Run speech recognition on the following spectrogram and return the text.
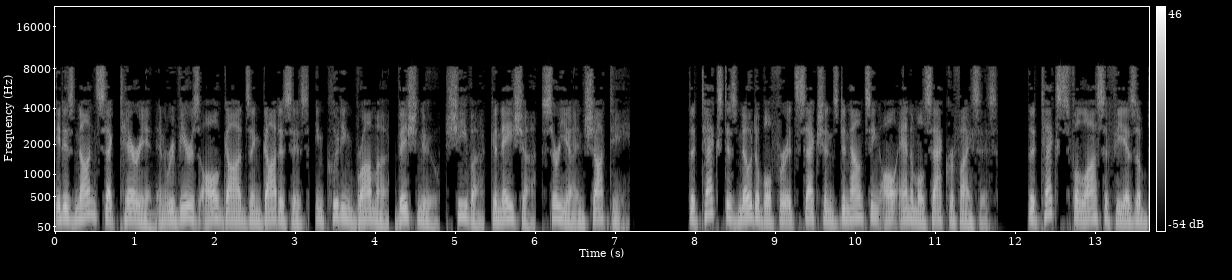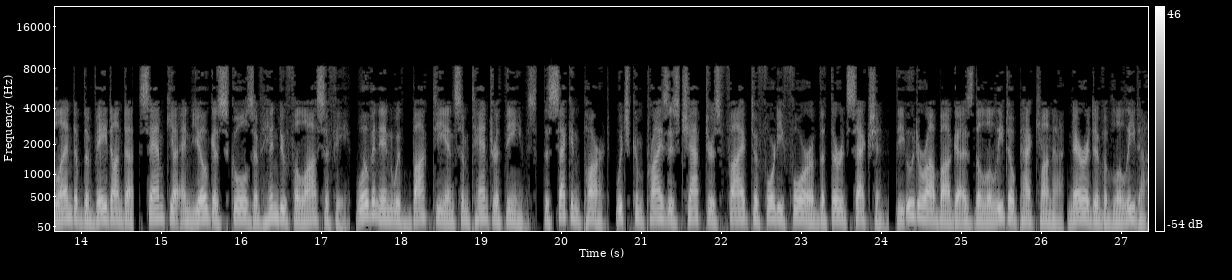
It is non-sectarian and reveres all gods and goddesses, including Brahma, Vishnu, Shiva, Ganesha, Surya and Shakti. The text is notable for its sections denouncing all animal sacrifices. The text's philosophy is a blend of the Vedanta, Samkhya, and Yoga schools of Hindu philosophy, woven in with bhakti and some Tantra themes. The second part, which comprises chapters 5 to 44 of the third section, the Uttarabhaga is the Lalitopakhyan narrative of Lalita.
